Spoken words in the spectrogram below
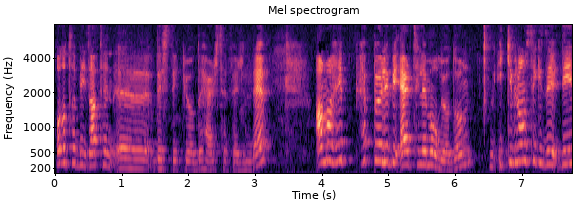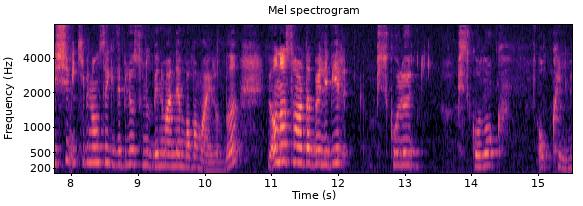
O da tabii zaten e, destekliyordu her seferinde. Ama hep hep böyle bir erteleme oluyordu. 2018'de değişim 2018'de biliyorsunuz benim annem babam ayrıldı. Ve ondan sonra da böyle bir psikolog psikolog o kelime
